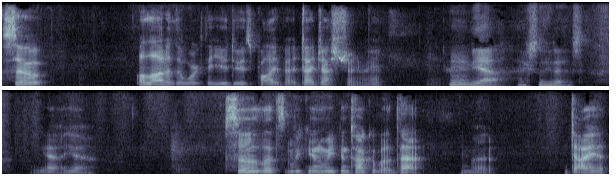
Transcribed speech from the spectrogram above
so, a lot of the work that you do is probably about digestion, right? Hmm, yeah, actually, it is. Yeah, yeah. So let's we can we can talk about that, about diet,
